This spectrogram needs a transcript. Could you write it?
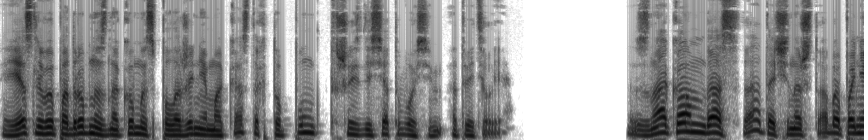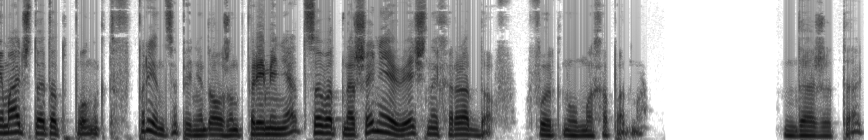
«Если вы подробно знакомы с положением о кастах, то пункт 68», — ответил я. «Знаком достаточно, чтобы понимать, что этот пункт в принципе не должен применяться в отношении вечных родов», — фыркнул Махападма. «Даже так?»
